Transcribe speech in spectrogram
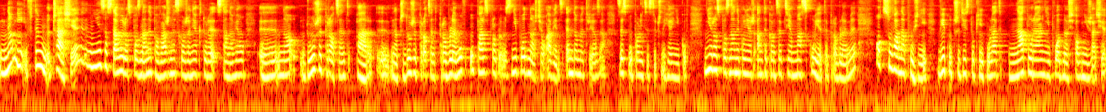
No i w tym czasie nie zostały rozpoznane poważne schorzenia, które stanowią y, no, duży procent par, y, znaczy duży procent problemów u par z, problem, z niepłodnością, a więc endometrioza, zespół policystycznych jajników. Nierozpoznany, ponieważ antykoncepcja maskuje te problemy, odsuwa na później. W wieku 30 kilku lat naturalnie płodność obniża się,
